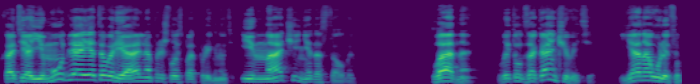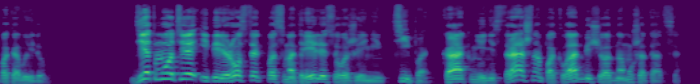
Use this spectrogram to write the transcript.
хотя ему для этого реально пришлось подпрыгнуть, иначе не достал бы. Ладно, вы тут заканчивайте, я на улицу пока выйду. Дед Мотя и Переросток посмотрели с уважением. Типа, как мне не страшно по кладбищу одному шататься.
